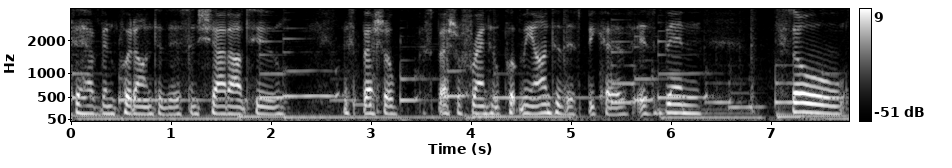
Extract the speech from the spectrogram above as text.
to have been put onto this, and shout out to the special special friend who put me onto this because it's been so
